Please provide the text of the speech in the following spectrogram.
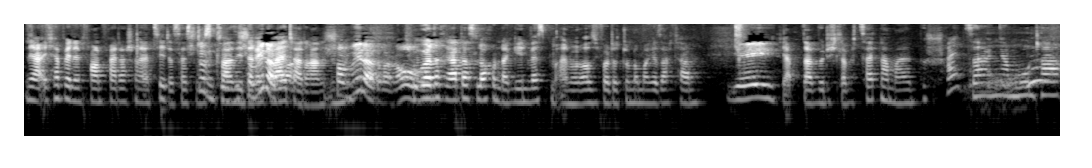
Ja, ich habe ja den Frauenfreitag schon erzählt. Das heißt, du Stimmt, bist quasi direkt weiter dran. dran. Schon Mhm. wieder dran, Ich oh. wollte gerade das Loch und da gehen Wespen ein und aus. Ich wollte das nur nochmal gesagt haben. Yay. Ja, da würde ich, glaube ich, zeitnah mal Bescheid sagen am Montag.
